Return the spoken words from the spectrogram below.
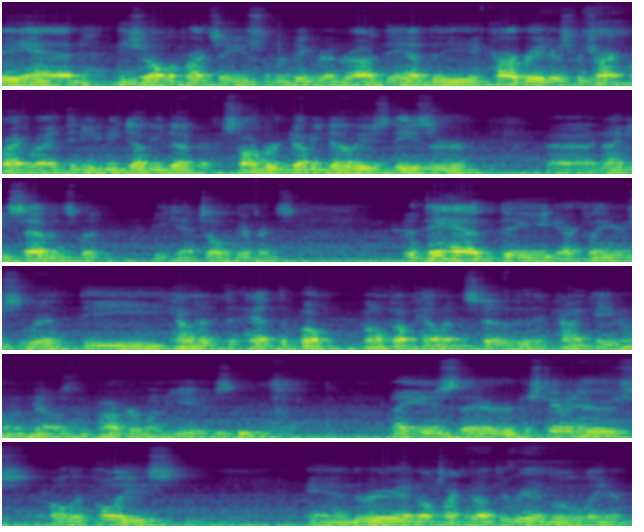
They had these are all the parts I used from the Big Red Rod. They had the carburetors, which aren't quite right. They need to be WW Stromberg WWs. These are uh, 97s, but you can't tell the difference. But they had the air cleaners with the helmet that had the bump, bump up helmet instead of the concave helmet. That was the proper one to use. I used their distributors, all their pulleys, and the rear end. I'll talk about the rear end a little later.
